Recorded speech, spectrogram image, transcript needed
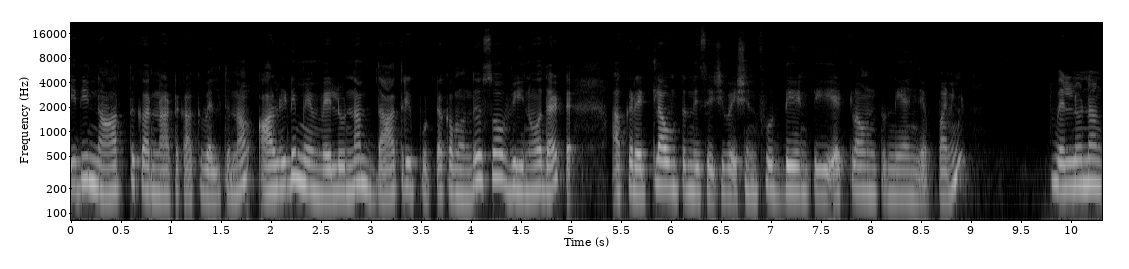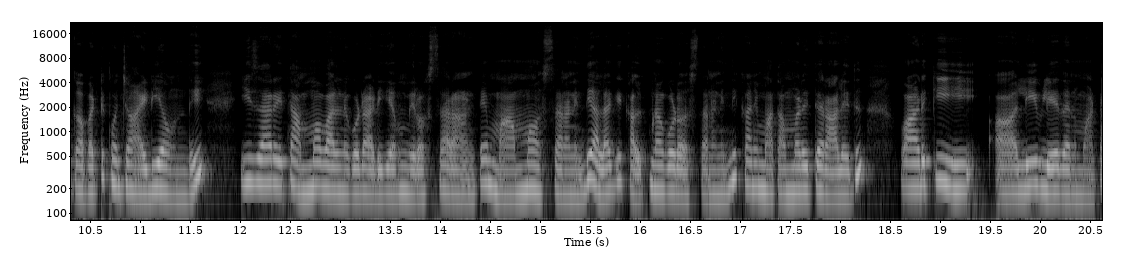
ఇది నార్త్ కర్ణాటకకి వెళ్తున్నాం. ఆల్రెడీ మేము వెళ్ళున్నాం దాత్రి పుట్టక ముందు. సో వీ నో దట్ అక్కడ ఎట్లా ఉంటుంది సిచ్యువేషన్ ఫుడ్ ఏంటి ఎట్లా ఉంటుంది అని చెప్పని. వెళ్ళున్నాం కాబట్టి కొంచెం ఐడియా ఉంది. ఈసారి అయితే అమ్మ వాళ్ళని కూడా అడిగాము మీరు వస్తారా? అంటే మా అమ్మ వస్తాననింది అలాగే కల్పన కూడా వస్తాననింది కానీ మా తమ్ముడైతే రాలేదు. వాడికి లీవ్ లేదనమాట.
